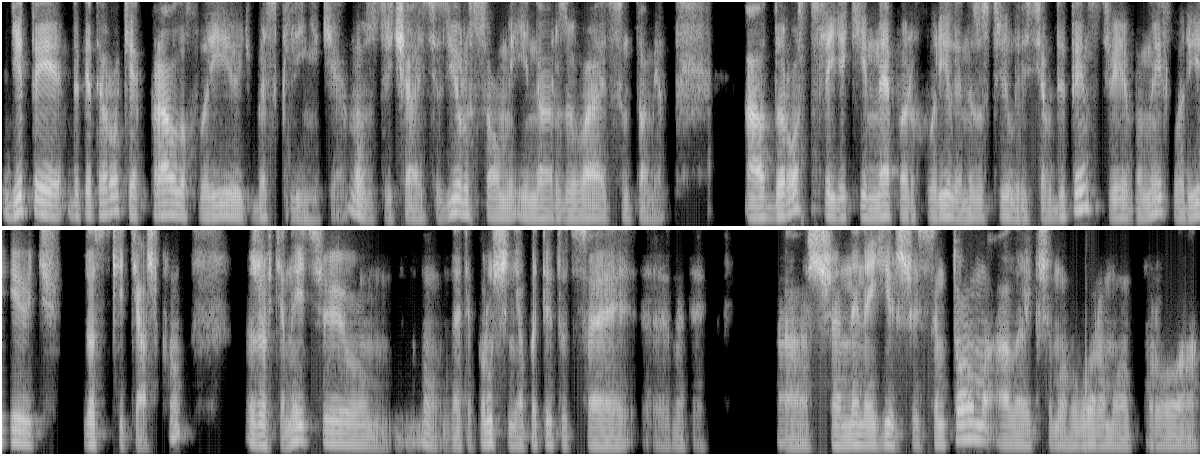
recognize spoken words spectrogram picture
Діти до 5 років, як правило, хворіють без клініки, ну, зустрічаються з вірусом і не розвивають симптомів. А от дорослі, які не перехворіли, не зустрілися в дитинстві, вони хворіють досить тяжко. Жовтяницею, ну, знаєте, порушення апетиту це е, знаєте, ще не найгірший симптом, але якщо ми говоримо про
